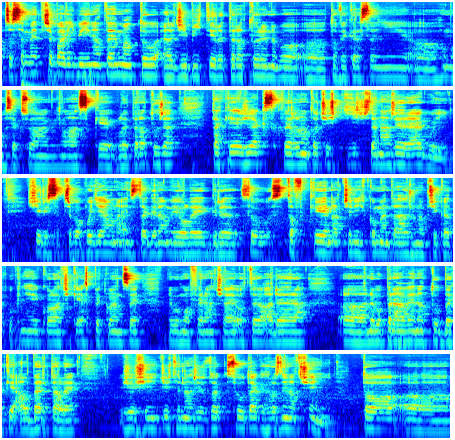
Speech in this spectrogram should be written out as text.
Co se mi třeba líbí na tématu LGBT literatury nebo eh, to vykreslení eh, homosexuální lásky v literatuře, tak je, že jak skvěle na to čeští čtenáři reagují. Že když se třeba podívám na Instagram Joli, kde jsou stovky nadšených komentářů, například u knihy Koláčky Speklenci nebo Mafina Čaj od Adéra, eh, nebo právě na tu Becky Albertali, že všichni ti čtenáři jsou tak, jsou tak hrozně nadšení. To uh,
